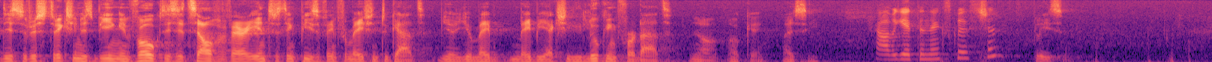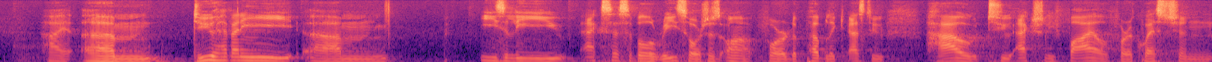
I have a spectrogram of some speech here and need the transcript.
this restriction is being invoked is itself a very interesting piece of information to get. You, you may, may be actually looking for that. No, okay, I see. Shall we get the next question? Please. Hi. Um, do you have any um, easily accessible resources uh, for the public as to how to actually file for a question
